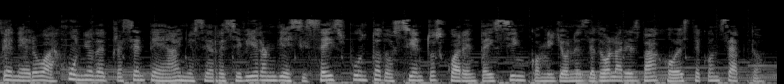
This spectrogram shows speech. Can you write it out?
De enero a junio del presente año se recibieron 16.245 millones de dólares bajo este concepto,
